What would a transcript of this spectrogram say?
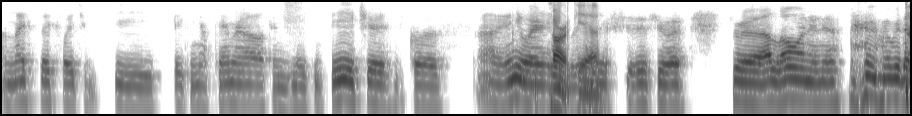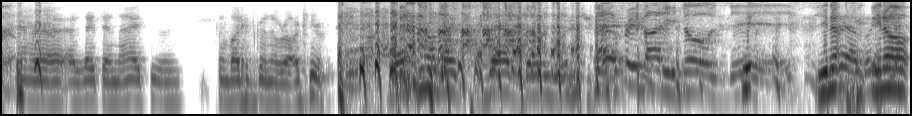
a nice place for you to be taking your camera out and making pictures because uh, anywhere It's dark, yeah. if, if you're if you're alone and uh, with a camera uh, late at night, somebody's gonna rob you. That's not like that. Everybody knows this. you know Yeah, but- you know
